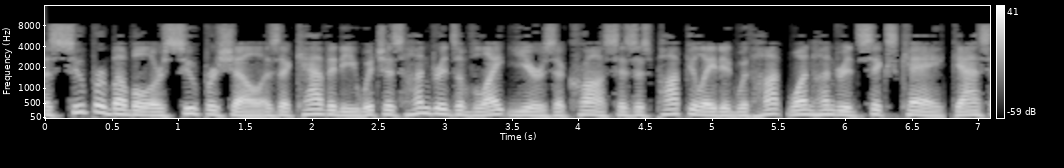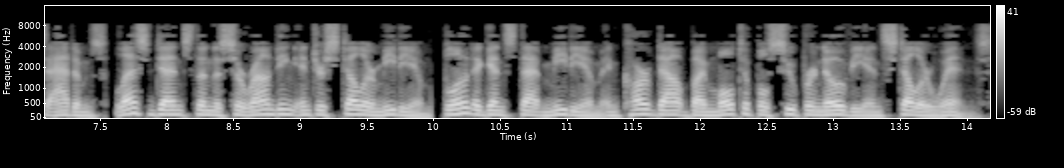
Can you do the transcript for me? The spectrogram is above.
A superbubble or supershell is a cavity which is hundreds of light-years across as is populated with hot 106 K gas atoms, less dense than the surrounding interstellar medium, blown against that medium and carved out by multiple supernovae and stellar winds.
